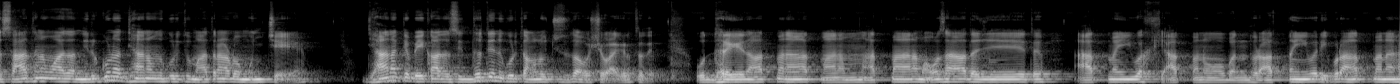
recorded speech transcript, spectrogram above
ಸಾಧನವಾದ ನಿರ್ಗುಣ ಧ್ಯಾನವನ್ನು ಕುರಿತು ಮಾತನಾಡುವ ಮುಂಚೆ ಧ್ಯಾನಕ್ಕೆ ಬೇಕಾದ ಸಿದ್ಧತೆಯನ್ನು ಕುರಿತು ಆಲೋಚಿಸುವುದು ಅವಶ್ಯವಾಗಿರುತ್ತದೆ. ಉದ್ಧರೇದಾತ್ಮನಾತ್ಮಾನಂ ಆತ್ಮಾನಂ ಅವಸಾದಜೇತ್. ಆತ್ಮೈವ ಹ್ಯಾತ್ಮನೋ ಬಂಧುರಾತ್ಮೈವ ರಿಪುರಾತ್ಮನಃ.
